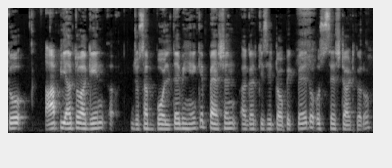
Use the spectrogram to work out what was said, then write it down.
तो आप या तो अगेन जो सब बोलते भी हैं कि पैशन अगर किसी टॉपिक पे है तो उससे स्टार्ट करो।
